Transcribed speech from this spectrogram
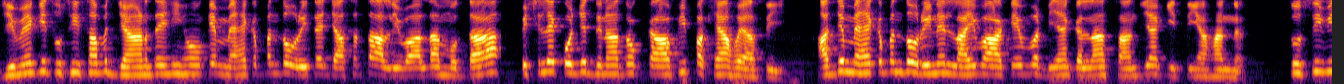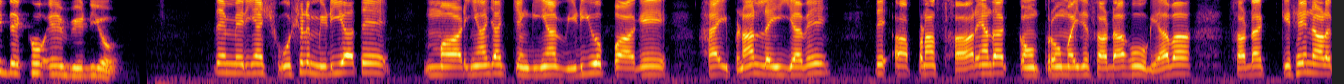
ਜਿਵੇਂ ਕਿ ਤੁਸੀਂ ਸਭ ਜਾਣਦੇ ਹੀ ਹੋ ਕਿ ਮਹਿਕ ਭੰਡੋਰੀ ਤੇ ਜਸ ਧਾਲੀਵਾਲ ਦਾ ਮੁੱਦਾ ਪਿਛਲੇ ਕੁਝ ਦਿਨਾਂ ਤੋਂ ਕਾਫੀ ਭਖਿਆ ਹੋਇਆ ਸੀ। ਅੱਜ ਮਹਿਕ ਭੰਡੋਰੀ ਨੇ ਲਾਈਵ ਆ ਕੇ ਵੱਡੀਆਂ ਗੱਲਾਂ ਸਾਂਝੀਆਂ ਕੀਤੀਆਂ ਹਨ। ਤੁਸੀਂ ਵੀ ਦੇਖੋ ਇਹ ਵੀਡੀਓ। ਤੇ ਮੇਰੀਆਂ ਸੋਸ਼ਲ ਮੀਡੀਆ ਤੇ ਮਾੜੀਆਂ ਜਾਂ ਚੰਗੀਆਂ ਵੀਡੀਓ ਪਾ ਕੇ ਹਾਈਪ ਨਾ ਲਈ ਜਾਵੇ ਤੇ ਆਪਣਾ ਸਾਰਿਆਂ ਦਾ ਕੰਪਰੋਮਾਈਜ਼ ਸਾਡਾ ਹੋ ਗਿਆ ਵਾ। ਸਾਡਾ ਕਿਸੇ ਨਾਲ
